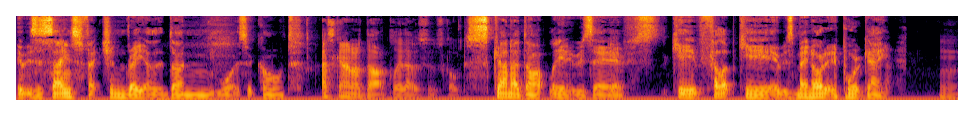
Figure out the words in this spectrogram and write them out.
It was a science fiction writer that done what is it called? A Scanner Darkly, that was what it was called. Scanner Darkly, and it was uh, K. Philip K. It was Minority Report guy. Hmm.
